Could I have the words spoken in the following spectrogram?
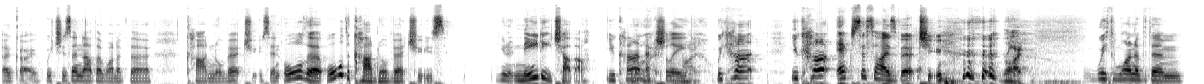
ago, which is another one of the cardinal virtues. And all the all the cardinal virtues, you know, need each other. You can't Right, actually, right. we can't, you can't exercise virtue Right, with one of them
